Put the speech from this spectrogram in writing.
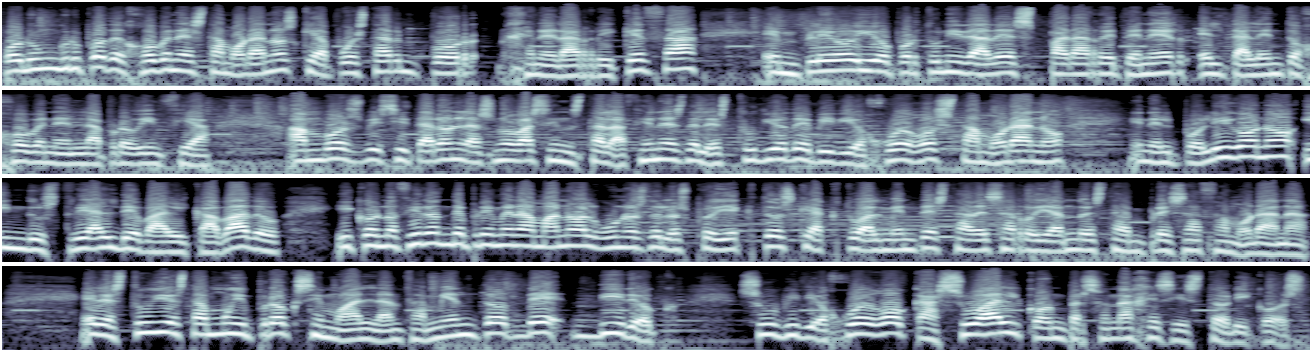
por un grupo de jóvenes tamoranos que apuestan por generar riqueza, empleo y oportunidades para retener el talento joven en la provincia. Ambos visitaron las nuevas instalaciones del estudio de videojuegos zamorano en el polígono industrial de Valcabado y conocieron de primera mano algunos de los proyectos que actualmente está desarrollando esta empresa zamorana. El estudio está muy próximo al lanzamiento de Dirok, su videojuego casual con personajes históricos.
